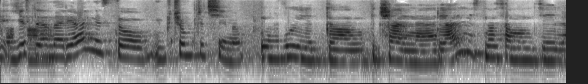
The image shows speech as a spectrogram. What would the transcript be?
И если она реальность, то в чем причина? Увы, это печальная реальность на самом деле.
